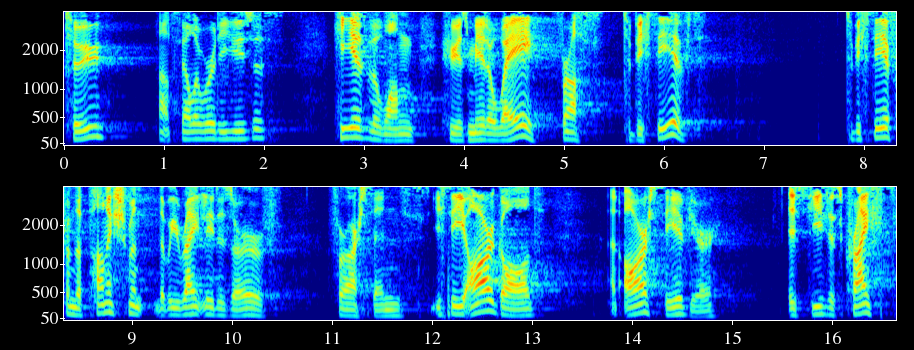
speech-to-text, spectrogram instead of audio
too. That's the other word he uses. He is the one who has made a way for us to be saved, to be saved from the punishment that we rightly deserve for our sins. You see, our God and our Savior is Jesus Christ,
